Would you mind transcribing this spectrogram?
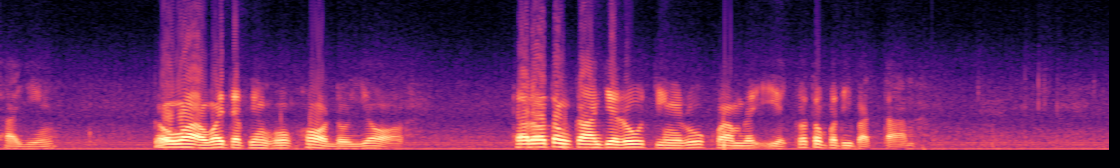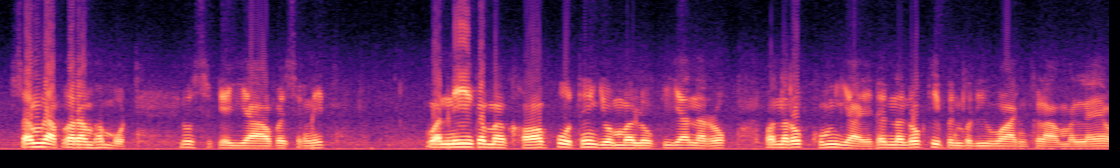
ชายหญิง ก็ว่าไว้แต่เพียงหัวข้อโดยย่อ ถ้าเราต้องการจะรู้จริงรู้ความละเอียดก็ต้องปฏิบัติตามสำหรับอารัมพบทรู้สึกจะยาวไปสักนิด วันนี้ก็มาขอพูดถึงยมมาโลกิยานรก เพราะนรกคุ้มใหญ่และนรกที่เป็นบริวารกล่าวมาแล้ว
